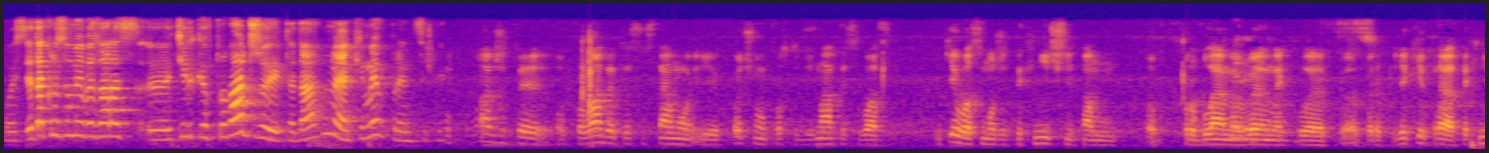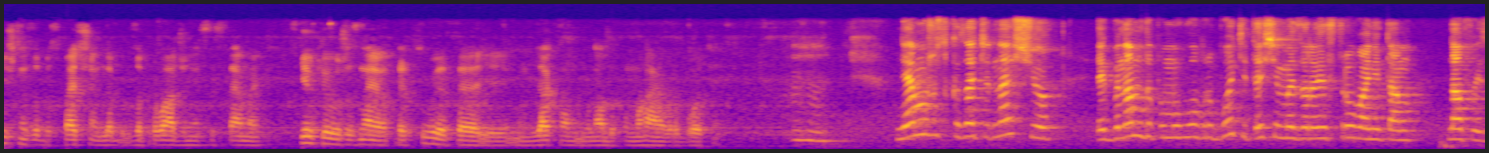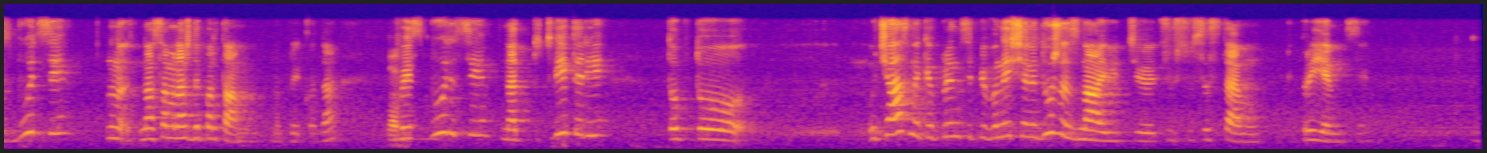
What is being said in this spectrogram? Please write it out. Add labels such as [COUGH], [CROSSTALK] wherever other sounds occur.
Ось, я так розумію, ви зараз е, тільки впроваджуєте, да? ну як і ми, в принципі. впроваджувати, впровадити систему і хочемо просто дізнатися у вас, які у вас може технічні там проблеми виникли, е, які треба технічне забезпечення для запровадження системи, скільки ви вже з нею працюєте і ну, як вам вона допомагає в роботі. Угу. Я можу сказати одне, що якби нам допомогло в роботі те, що ми зареєстровані там на Фейсбуці, ну, на- саме наш департамент, наприклад, да? Так. в Фейсбуці, на Твіттері. Тобто учасники, в принципі, вони ще не дуже знають е, цю всю систему підприємці.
